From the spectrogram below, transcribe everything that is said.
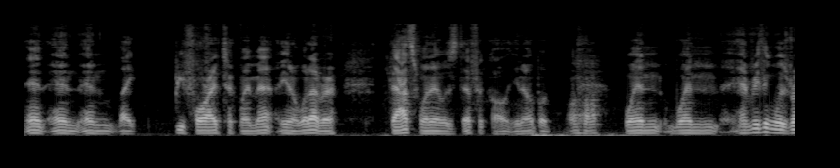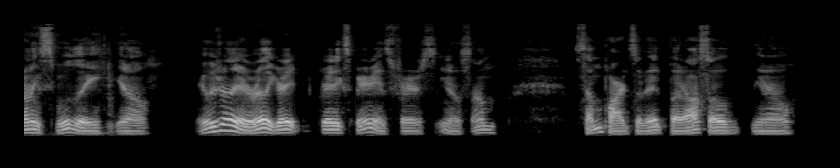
and and and like before I took my met, you know, whatever. That's when it was difficult, you know. But uh-huh. When when everything was running smoothly, you know, it was really a really great great experience for you know some some parts of it, but also you know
